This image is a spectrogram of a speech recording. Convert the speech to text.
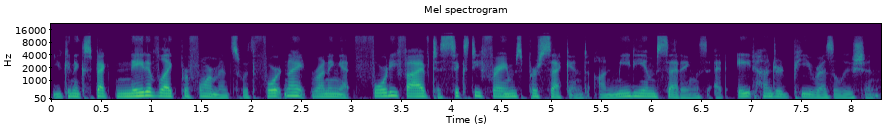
you can expect native like performance with Fortnite running at 45 to 60 frames per second on medium settings at 800p resolution,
